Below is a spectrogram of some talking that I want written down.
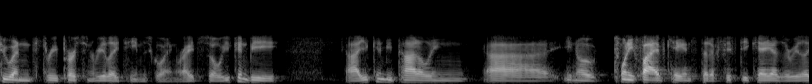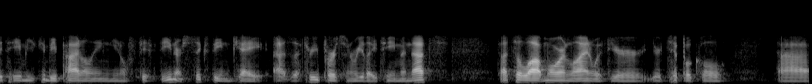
two and three person relay teams going, right? So you can be uh, you can be paddling, uh, you know, 25k instead of 50k as a relay team. You can be paddling, you know, 15 or 16k as a three-person relay team, and that's that's a lot more in line with your your typical uh,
